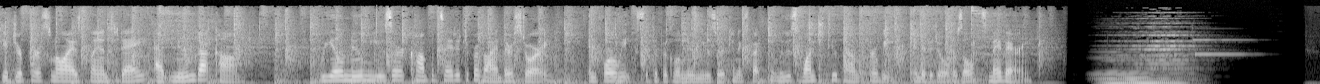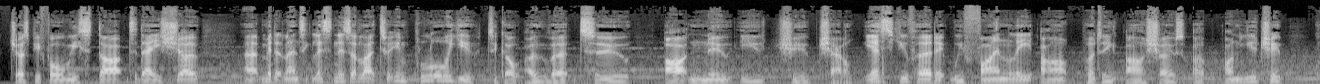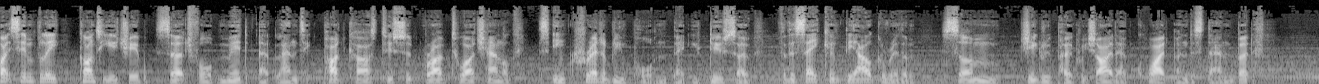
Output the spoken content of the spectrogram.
Get your personalized plan today at Noom.com. Real Noom user compensated to provide their story. In four weeks, the typical Noom user can expect to lose one to two pounds per week. Individual results may vary. Just before we start today's show, uh, Mid Atlantic listeners, I'd like to implore you to go over to our new YouTube channel. Yes, you've heard it. We finally are putting our shows up on YouTube. Quite simply, go onto YouTube, search for Mid Atlantic Podcast to subscribe to our channel. It's incredibly important that you do so for the sake of the algorithm. Some jiggery poke which I don't quite understand, but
